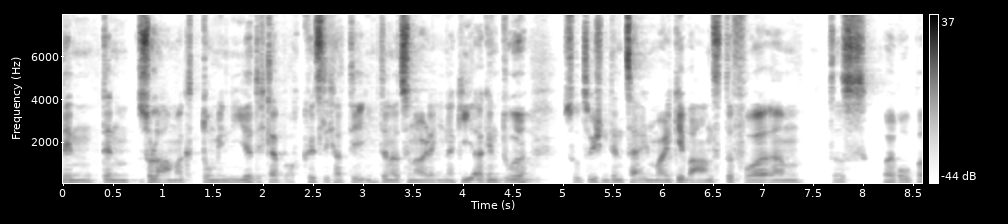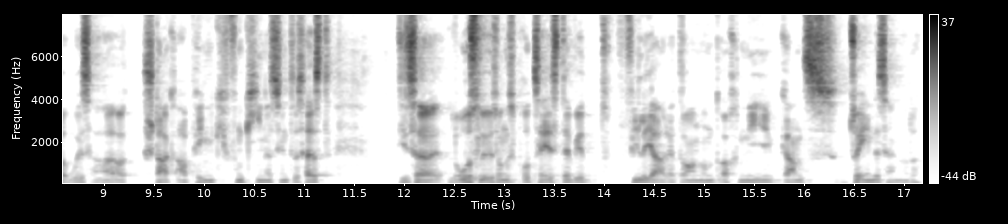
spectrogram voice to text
den, den Solarmarkt dominiert. Ich glaube, auch kürzlich hat die Internationale Energieagentur so zwischen den Zeilen mal gewarnt davor, ähm, dass Europa, USA stark abhängig von China sind. Das heißt, dieser Loslösungsprozess, der wird viele Jahre dauern und auch nie ganz zu Ende sein, oder?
